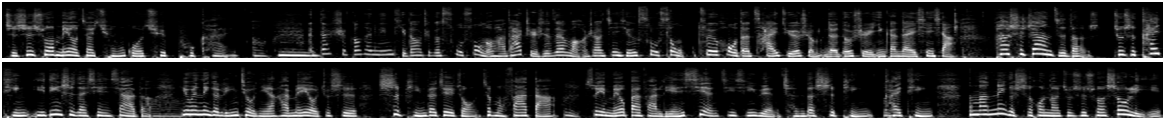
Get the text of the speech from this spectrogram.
只是说没有在全国去铺开。嗯，但是刚才您提到这个诉讼的话，它只是在网上进行诉讼，最后的裁决什么的都是应该在线下。它是这样子的，就是开庭一定是在线下的，因为那个零九年还没有就是视频的这种这么发达，所以没有办法连线进行远程的视频开庭。那么那个时候呢，就是说受理，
